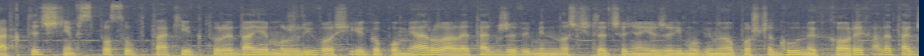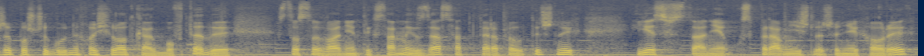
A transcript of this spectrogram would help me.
praktycznie w sposób taki, który daje możliwość jego pomiaru, ale także wymienności leczenia, jeżeli mówimy o poszczególnych chorych, ale także poszczególnych ośrodkach, bo wtedy stosowanie tych samych zasad terapeutycznych jest w stanie usprawnić leczenie chorych,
